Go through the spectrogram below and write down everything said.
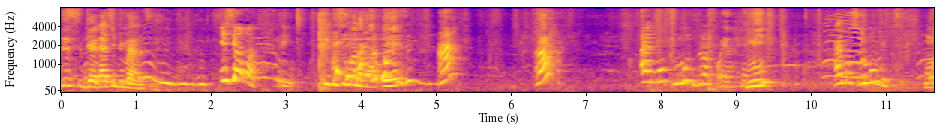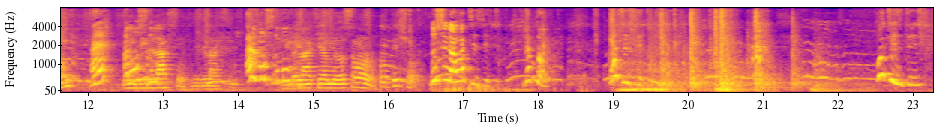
This girl can she be my auntie? It's your what? This one Isaac, up. what Eh? is it? Huh? Huh? I must remove blood for your head. Me? I must remove it. Mommy? Eh? I must Be relaxing. Be relaxing. I must remove it. Relaxing. I'm your son. Condition. Lucinda, what is it? Up. What is it? What is this?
